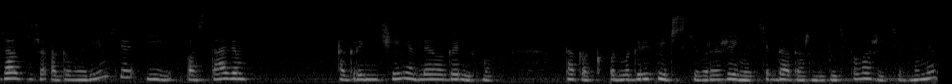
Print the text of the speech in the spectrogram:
Сразу же оговоримся и поставим ограничения для логарифмов, так как под логарифмические выражения всегда должны быть положительными.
